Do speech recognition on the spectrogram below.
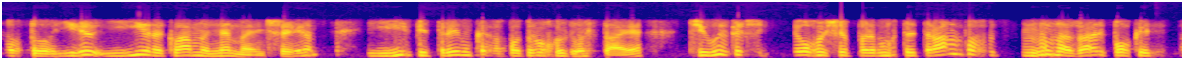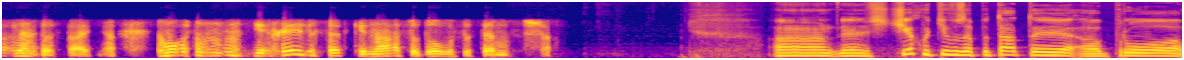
тобто її реклами не меншає, її підтримка потроху зростає. Чи вистачить того, щоб перемогти Трампа? Ну на жаль, поки недостатньо. Тому основна є Хейлі все таки на судову систему США. Е, ще хотів запитати про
